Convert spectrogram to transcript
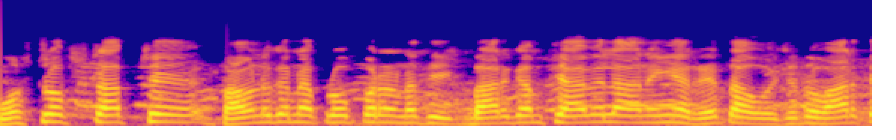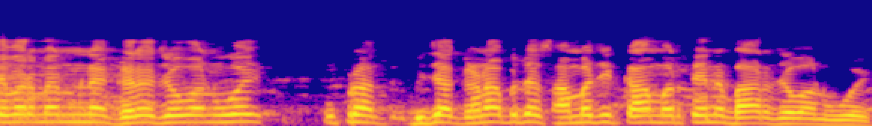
મોસ્ટ ઓફ સ્ટાફ છે, ભાવનગરના પ્રોપર નથી. બહારગામથી આવેલા અને અહીંયા રહેતા હોય છે. તો વાર તહેવારમાં એમને ઘરે જવાનું હોય, ઉપરાંત બીજા ઘણા બધા સામાજિક કામ અર્થે એને બહાર જવાનું હોય.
